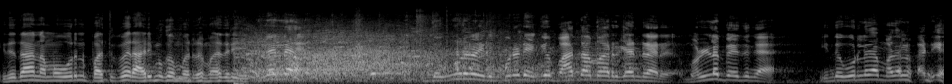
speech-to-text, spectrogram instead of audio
இதுதான் நம்ம ஊருன்னு பத்து பேர் அறிமுகம் பண்ற மாதிரி. இல்லை இல்லை. இந்த ஊரை நான் இதுக்கு முன்னாடி எங்கேயோ பார்த்தா மாதிரி இருக்கேன்றாரு. மொள்ள பேசுங்க. இந்த ஊர்ல தான் முதல் வாட்டியா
